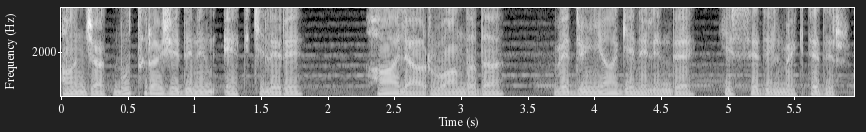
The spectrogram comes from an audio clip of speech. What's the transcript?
Ancak bu trajedinin etkileri hala Ruanda'da ve dünya genelinde hissedilmektedir.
